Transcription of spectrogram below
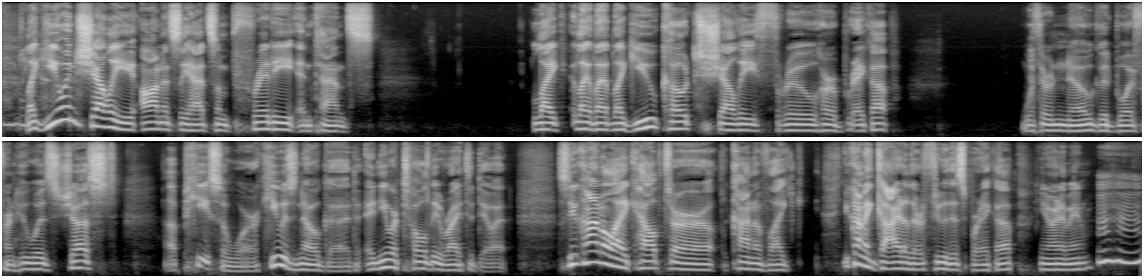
Oh like God. you and Shelly honestly had some pretty intense. Like, like, like, like you coached Shelly through her breakup with her no good boyfriend, who was just a piece of work. He was no good, and you were totally right to do it. So you kind of like helped her, kind of like you kind of guided her through this breakup. You know what I mean? Mm-hmm.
